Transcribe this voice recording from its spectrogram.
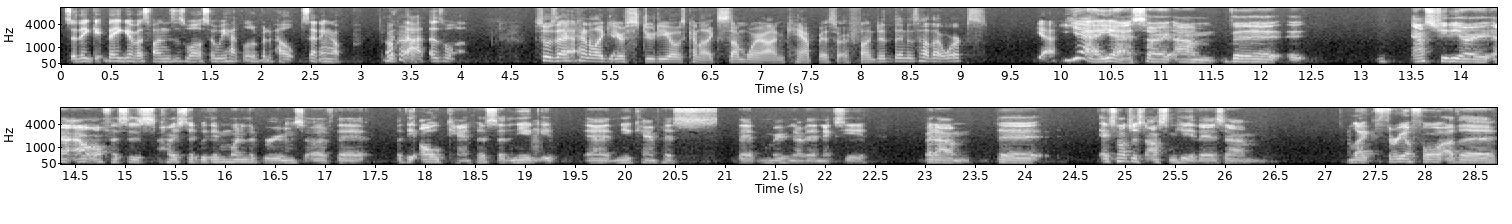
So they gi- they give us funds as well. So we had a little bit of help setting up with Okay. that as well. So is that Yeah. kind of like your studio is kind of like somewhere on campus or funded? Then is how that works. Yeah. Yeah, yeah. So um, the our studio, our, our office is hosted within one of the rooms of the of the old campus. So the new uh, new campus, they're moving over there next year. But um, the it's not just us in here. There's um, like three or four other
